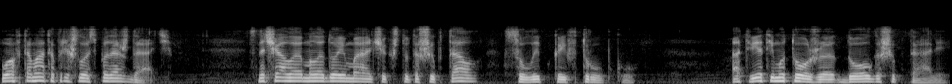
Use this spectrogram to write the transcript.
У автомата пришлось подождать. Сначала молодой мальчик что-то шептал с улыбкой в трубку. Ответ ему тоже долго шептали.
